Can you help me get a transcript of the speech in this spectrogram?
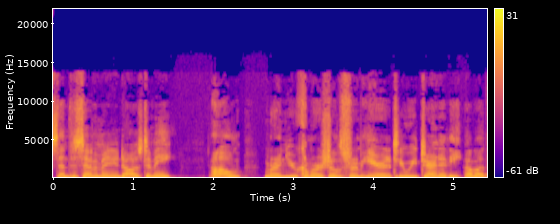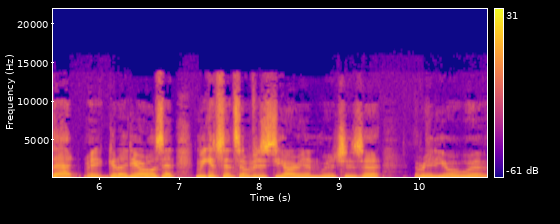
send the $7 million to me. I'll run your commercials from here to eternity. How about that? Eh, Good idea. We'll send, we can send some of it to CRN, which is a, a radio uh,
